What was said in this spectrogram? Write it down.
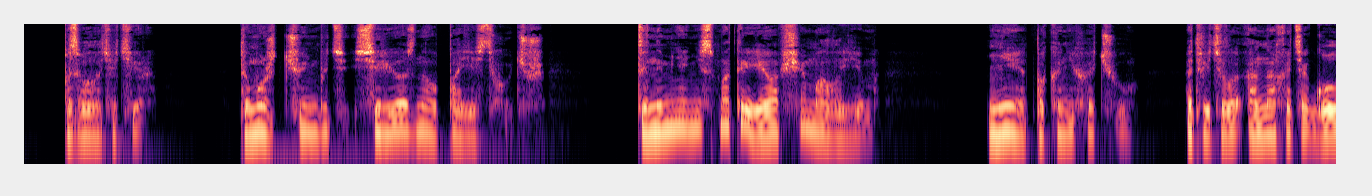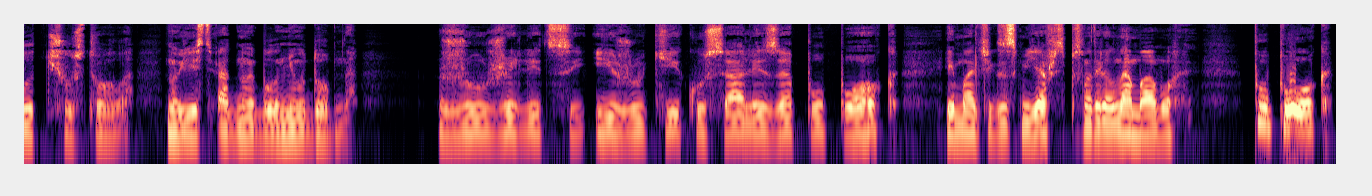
— позвала тетя. Ты, может, что-нибудь серьезного поесть хочешь? Ты на меня не смотри, я вообще мало ем». «Нет, пока не хочу», — ответила она, хотя голод чувствовала, но есть одной было неудобно. «Жужелицы и жуки кусали за пупок», и мальчик, засмеявшись, посмотрел на маму. «Пупок!»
